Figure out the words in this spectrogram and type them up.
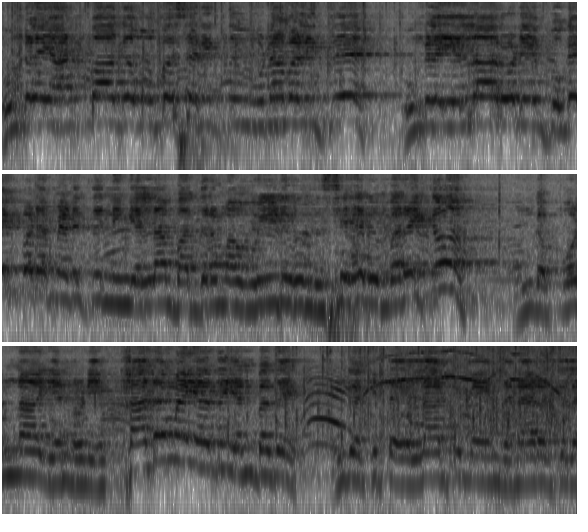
உங்களை அன்பாக உபசரித்து உணவளித்து உங்களை எல்லாரோடைய புகைப்படம் எடுத்து நீங்க எல்லாம் பத்திரமா வீடு வந்து சேரும் வரைக்கும் உங்க பொண்ணா என்னுடைய கடமை அது என்பதை உங்ககிட்ட எல்லாருக்குமே இந்த நேரத்துல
